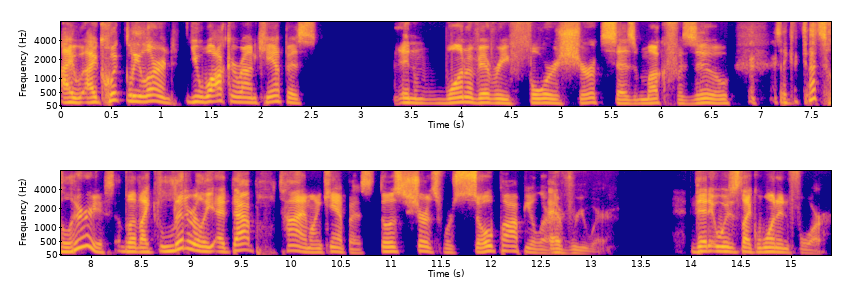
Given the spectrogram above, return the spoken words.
I, I quickly learned you walk around campus and one of every four shirts says Muck Fizzou. It's like that's hilarious. But like literally at that time on campus, those shirts were so popular Everywhere. that it was like one in four.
